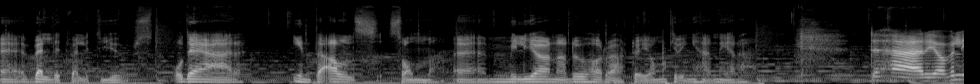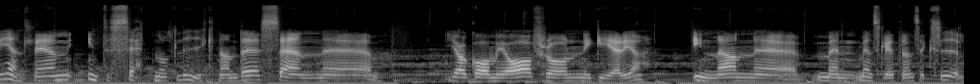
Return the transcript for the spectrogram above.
eh, väldigt, väldigt ljust och det är inte alls som eh, miljöerna du har rört dig omkring här nere. Det här, jag har väl egentligen inte sett något liknande sen eh, jag gav mig av från Nigeria innan eh, men, mänsklighetens exil.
